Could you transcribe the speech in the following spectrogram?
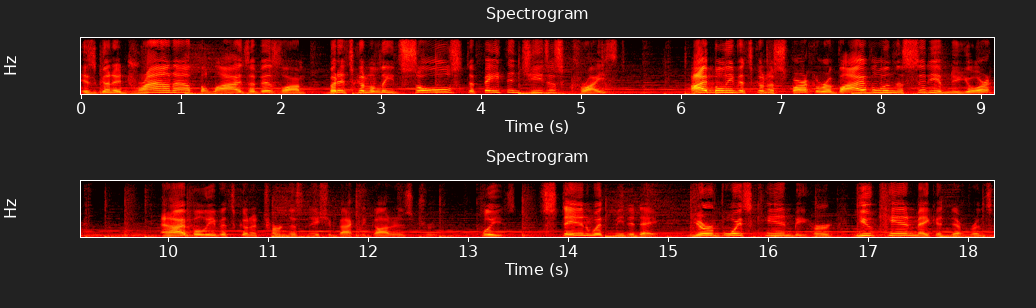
is going to drown out the lies of Islam, but it's going to lead souls to faith in Jesus Christ. I believe it's going to spark a revival in the city of New York, and I believe it's going to turn this nation back to God and His truth please stand with me today. Your voice can be heard. You can make a difference.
